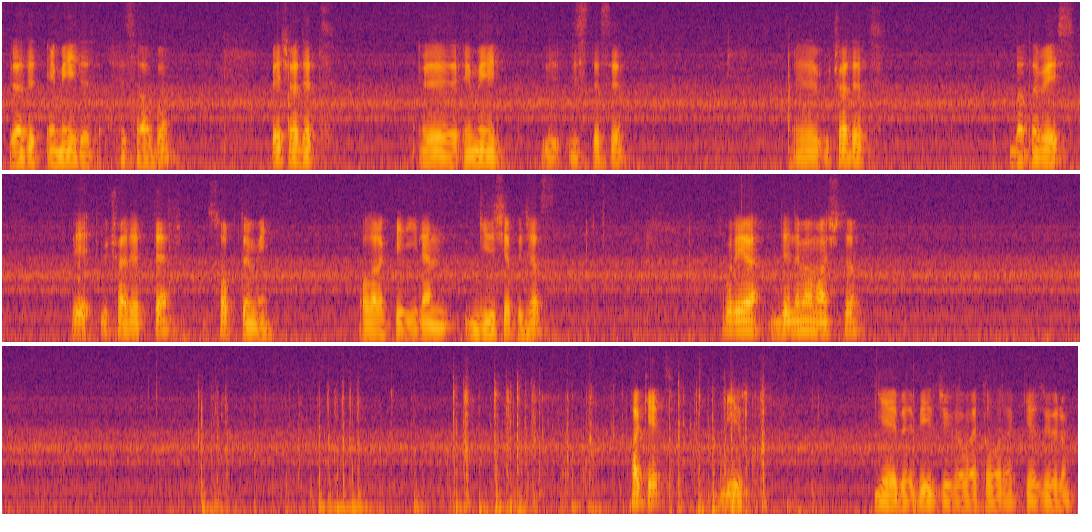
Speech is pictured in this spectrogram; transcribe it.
bir adet e-mail hesabı 5 adet e, e-mail listesi 3 adet database ve 3 adet de subdomain olarak bilgilen giriş yapacağız. Buraya deneme amaçlı paket 1 GB 1 GB olarak yazıyorum.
